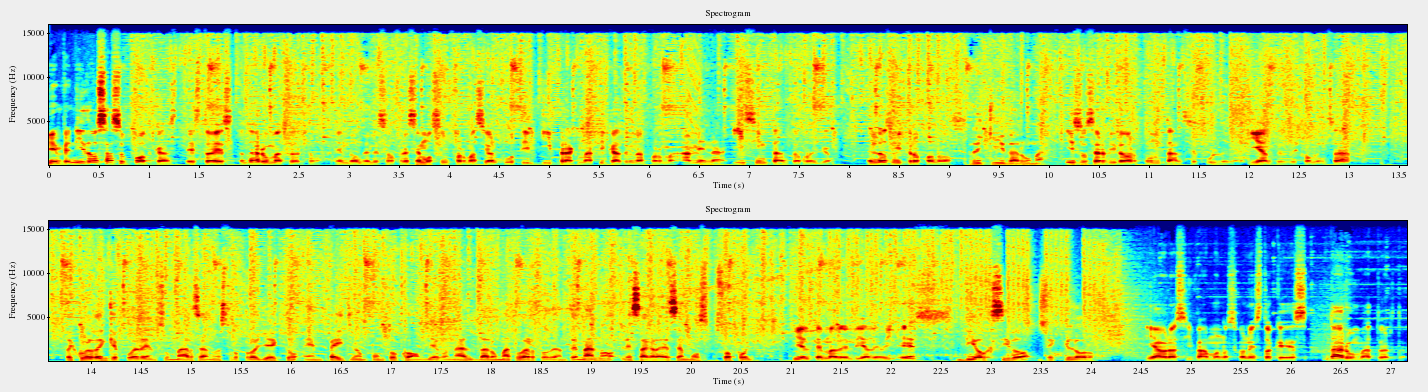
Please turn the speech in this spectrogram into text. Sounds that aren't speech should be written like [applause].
Bienvenidos a su podcast, esto es Daruma Tuerto, en donde les ofrecemos información útil y pragmática de una forma amena y sin tanto rollo. En los micrófonos, Ricky Daruma. Y su servidor, un tal Sepúlveda. Y antes de comenzar, Recuerden que pueden sumarse a nuestro proyecto en patreon.com diagonal Daruma Tuerto. De antemano les agradecemos su apoyo. Y el tema del día de hoy es dióxido de cloro. Y ahora sí, vámonos con esto que es Daruma Tuerto.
